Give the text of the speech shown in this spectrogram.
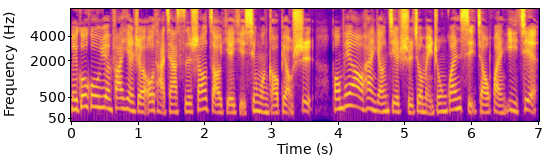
美国国务院发言人欧塔加斯稍早也以新闻稿表示，蓬佩奥和杨洁篪就美中关系交换意见。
